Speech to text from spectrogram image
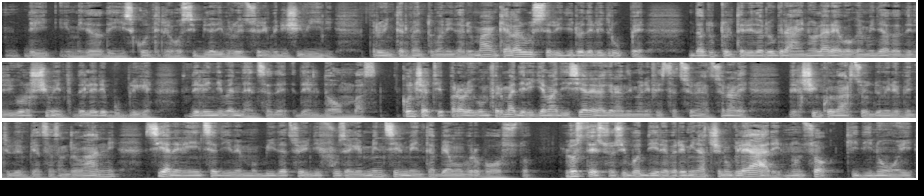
dei, immediata degli scontri e la possibilità di protezione per i civili per un intervento umanitario, ma anche alla Russia il ritiro delle truppe da tutto il territorio ucraino, la revoca immediata del riconoscimento delle repubbliche dell'indipendenza de, del Donbass. Concetti e parole confermati e richiamati sia nella grande manifestazione nazionale del 5 marzo del 2022 in piazza San Giovanni, sia nelle iniziative e mobilitazioni diffuse che mensilmente abbiamo proposto. Lo stesso si può dire per le minacce nucleari, non so chi di noi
